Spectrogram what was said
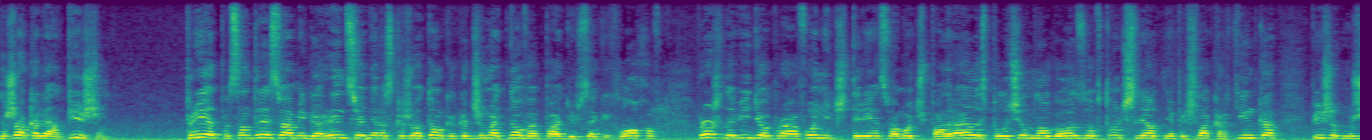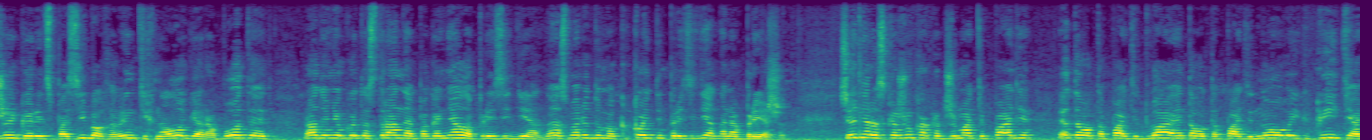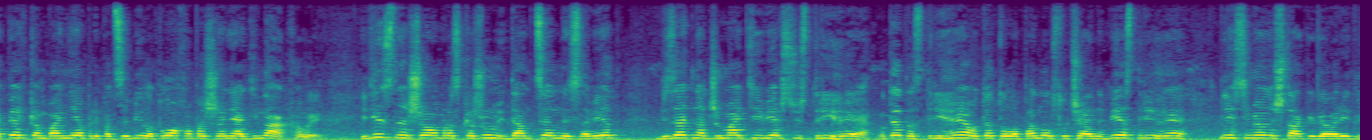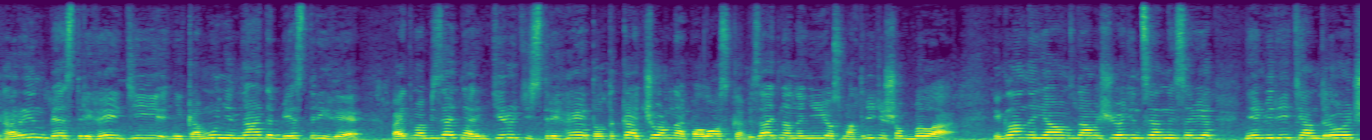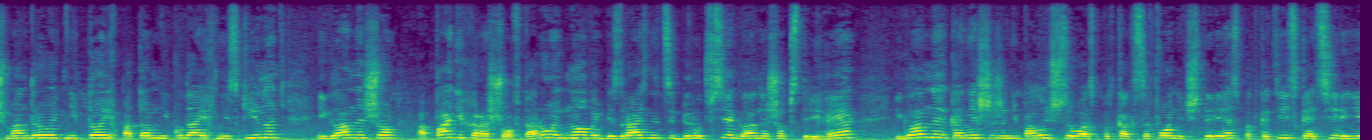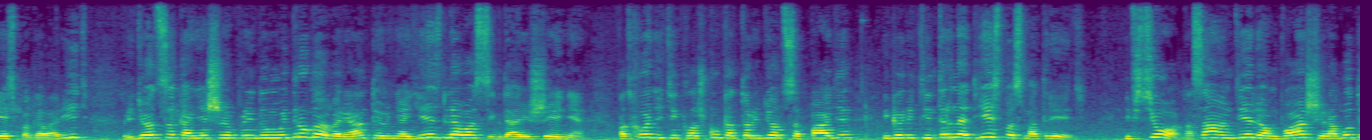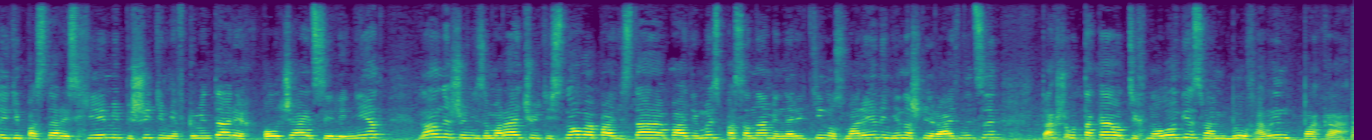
Ну что, Колян, пишем. Привет, пацаны, с вами Горын. Сегодня расскажу о том, как отжимать новое падью всяких лохов. Прошлое видео про Афоне 4s вам очень понравилось, получил много отзывов, в том числе вот мне пришла картинка, пишет мужик, говорит, спасибо, Горын, технология работает. Правда, у него какое-то странное погоняло президент, но я смотрю, думаю, какой ты президент, наверное, брешет. Сегодня расскажу, как отжимать iPad. Это вот iPad 2, это вот iPad новый. Как видите, опять компания Apple подсобила плохо, потому что они одинаковые. Единственное, что вам расскажу и дам ценный совет, обязательно отжимайте версию с 3G. Вот это с 3G, вот это лопанул случайно без 3G. Мне Семенович так и говорит, Горын, без 3G иди, никому не надо без 3G. Поэтому обязательно ориентируйтесь, 3G это вот такая черная полоска, обязательно на нее смотрите, чтобы была. И главное, я вам дам еще один ценный совет. Не берите Android, шмандроид, никто их потом никуда их не скинуть. И главное, что опаде хорошо. Второй, новый, без разницы, берут все. Главное, чтоб с 3G. И главное, конечно же, не получится у вас, под как с iPhone 4s, подкатить, сказать, Siri есть поговорить. Придется, конечно, придумывать другой вариант, и у меня есть для вас всегда решение. Подходите к ложку, который идет в сападе, и говорите, интернет есть посмотреть? И все, на самом деле он ваш, и работаете по старой схеме, пишите мне в комментариях, получается или нет. Главное, что не заморачивайтесь, новая пади, старая пади. Мы с пацанами на ретину смотрели, не нашли разницы. Так что вот такая вот технология. С вами был Харын, пока.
